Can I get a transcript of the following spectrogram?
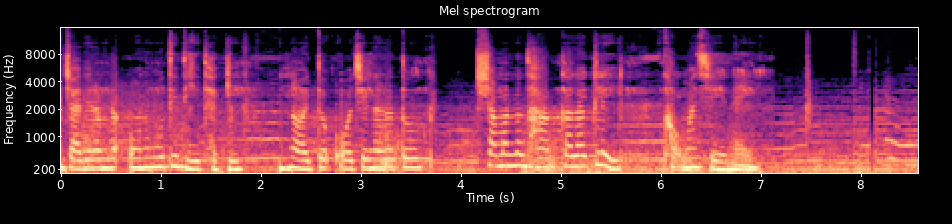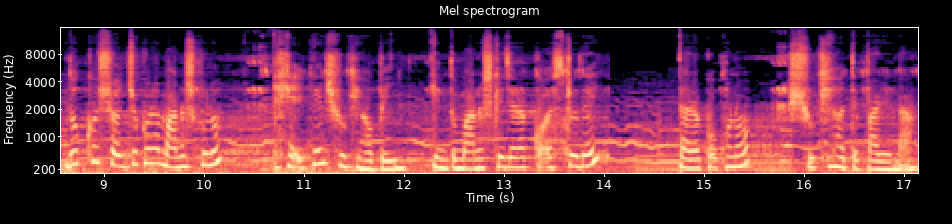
যাদের আমরা অনুমতি দিয়ে থাকি। নয়তো অচেনারা তো সামান্য ধাক্কা লাগলেই ক্ষমা চেয়ে নেয়। দুঃখ সহ্য করা মানুষগুলো একদিন সুখী হবেই। কিন্তু মানুষকে যারা কষ্ট দেয়, তারা কখনো সুখী হতে পারে না।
